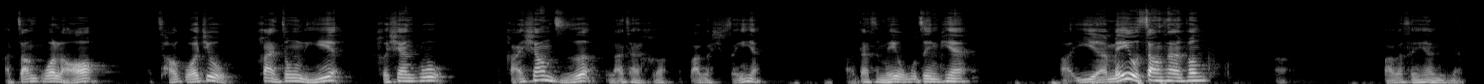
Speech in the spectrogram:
啊、张国老、曹国舅、汉钟离、何仙姑、韩湘子、蓝采和八个神仙啊，但是没有悟真篇啊，也没有张三丰啊，八个神仙里面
